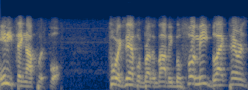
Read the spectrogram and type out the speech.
anything I put forth. For example, brother Bobby, before me, black parents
